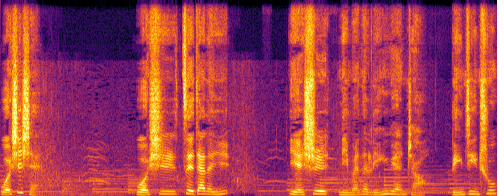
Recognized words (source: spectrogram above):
我是谁？我是最大的鱼，也是你们的林园长林静初。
